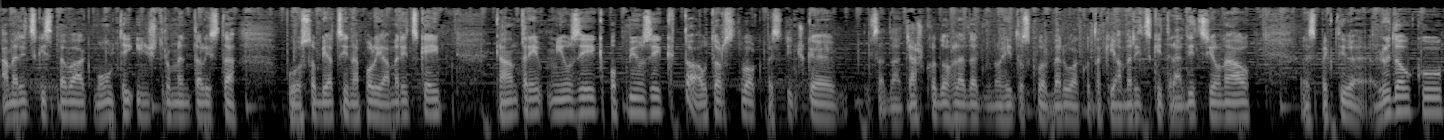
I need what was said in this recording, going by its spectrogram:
americký spevák, multiinstrumentalista pôsobiaci na poli americkej country music, pop music. To autorstvo k pesničke sa dá ťažko dohľadať, mnohí to skôr berú ako taký americký tradicionál, respektíve ľudovku.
